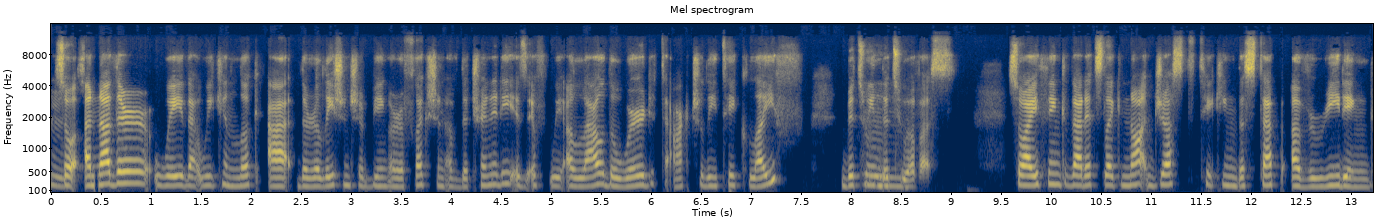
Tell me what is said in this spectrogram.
Mm. So, another way that we can look at the relationship being a reflection of the Trinity is if we allow the word to actually take life between the two hmm. of us. So, I think that it's like not just taking the step of reading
